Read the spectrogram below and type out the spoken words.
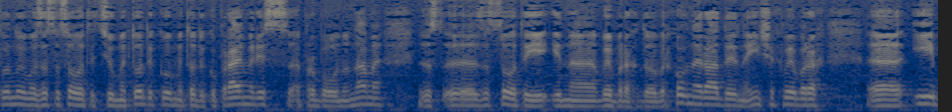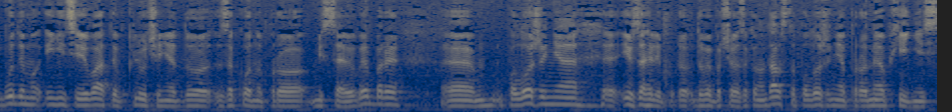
плануємо застосовувати цю методику, методику праймеріс, апробовану нами, е, застосовувати її і на виборах до Верховної Ради, на інших виборах. Е, І будемо ініціювати включення до закону про місцеві вибори. е, Положення е, і, взагалі, до виборчого законодавства положення про необхідність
